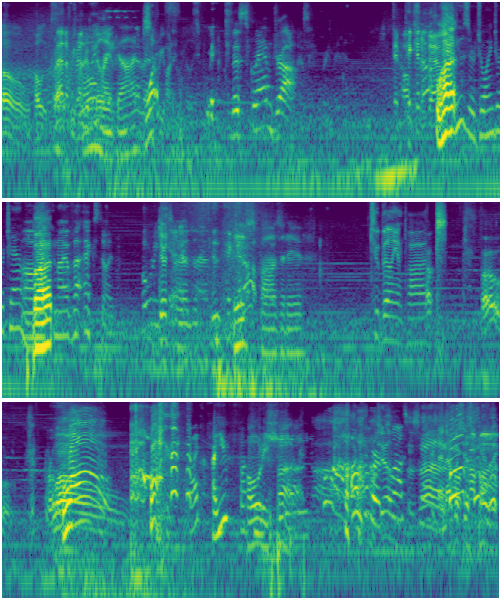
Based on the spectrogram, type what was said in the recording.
Oh, holy crap! that a 300 god. What? 300 million. The scram dropped. They pick it up. What? User joined your channel. Oh, But- can I have that X type? Holy Give it shit. to Uh, Then pick it up. positive. Two billion pod. Whoa. Whoa! What? Are you fucking Holy shitting fuck. me? Oh, Jump And that was just Come holy.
